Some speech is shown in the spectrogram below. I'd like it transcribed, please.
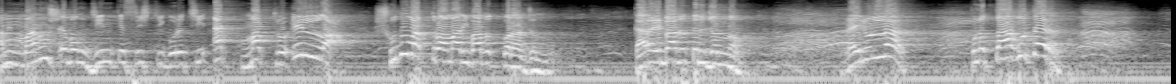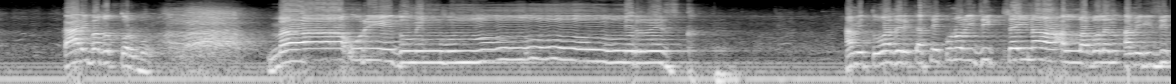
আমি মানুষ এবং জিনকে সৃষ্টি করেছি একমাত্র ইল্লা, শুধুমাত্র আমার ইবাদত করার জন্য। কার ইবাদতের জন্য? গাইরুল্লাহর কোন তাগুতের? কার ইবাদত করব? মা আমি তোমাদের কাছে কোনো রিজিক চাই না। আল্লাহ বলেন, আমি রিজিক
